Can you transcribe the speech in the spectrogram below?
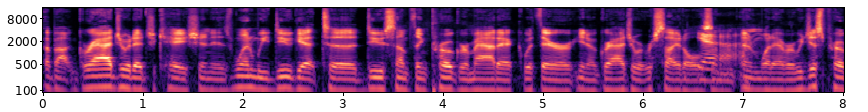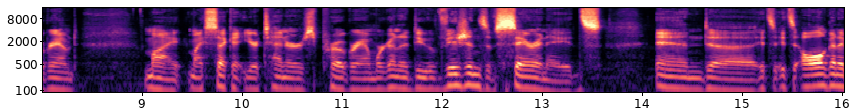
about graduate education, is when we do get to do something programmatic with their, you know, graduate recitals Yeah. and, and whatever. We just programmed my my second year tenors program. We're going to do visions of serenades. And uh, it's it's all going to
